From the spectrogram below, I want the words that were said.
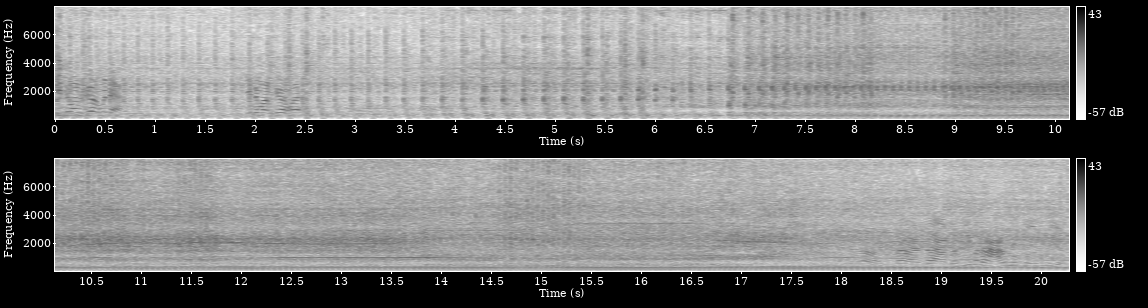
กินน้ำมันเครื่องไหมเนี่ยกินน้ำมันเครื่องไหม น่าน่าน่าจะมีปัญหาลงมือนี่อะ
